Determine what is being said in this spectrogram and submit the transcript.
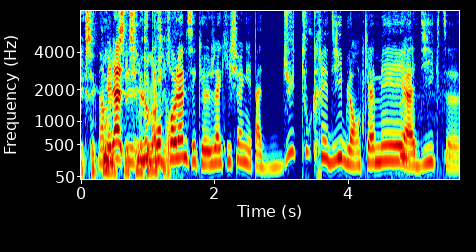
et c'est Non cool, mais et là, que le gros problème, c'est que Jackie Chan n'est pas du tout crédible en camé, addict. euh,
